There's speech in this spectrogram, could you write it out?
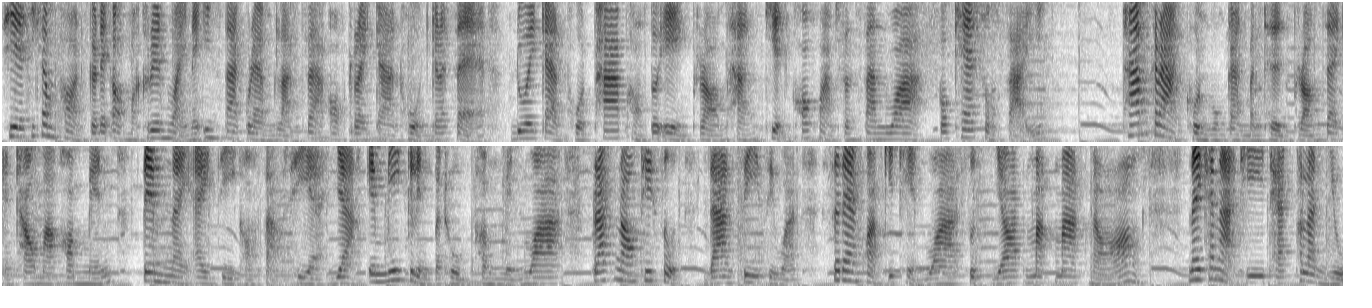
เชียร์ที่คำพรก็ได้ออกมาเคลื่อนไหวใน Instagram หลังจากออกรายการโหนกระแส ด้วยการโพสต์ภาพของตัวเองพร้อมทั้งเขียนข้อความสั้นๆ ว่าก็แค่สงสัย ท่ามกลางคนวงการบันเทิงพร้อมใจกันเข้ามาคอมเมนต์เต็มใน IG ของสาวเชียร์อย่างเอมมี่กลิ่นประทุมคอมเมนต์ว่า รักน้องที่สุดด้านซีสิวัตรแสดงความคิดเห็นว่าสุดยอดมากๆน้อง ในขณะที่แท็กพลันยู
